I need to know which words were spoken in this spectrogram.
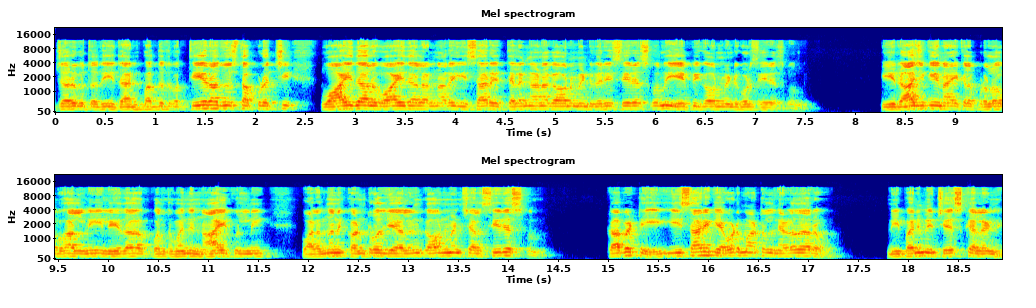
జరుగుతుంది. దాని పద్ధతి తీరా చూస్తే అప్పుడు వచ్చి వాయిదాలు వాయిదాలు అన్నారు. ఈసారి తెలంగాణ గవర్నమెంట్ వెరీ సీరియస్గా ఉంది. ఏపీ గవర్నమెంట్ కూడా సీరియస్గా ఉంది. ఈ రాజకీయ నాయకుల ప్రలోభాలని లేదా కొంతమంది నాయకుల్ని వాళ్ళందరినీ కంట్రోల్ చేయాలని గవర్నమెంట్ చాలా సీరియస్గా ఉంది. కాబట్టి ఈసారికి ఎవడి మాటలు నిలదారవు మీ పని మీరు చేసుకెళ్ళండి.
